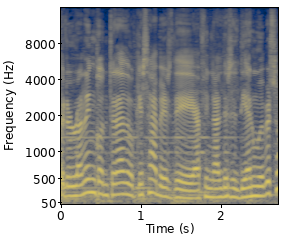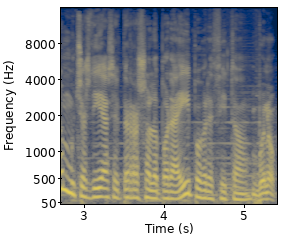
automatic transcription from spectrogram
Pero lo han encontrado. ¿Qué sabes de a final desde el día 9? Son muchos días el perro solo por ahí, pobrecito. Bueno,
